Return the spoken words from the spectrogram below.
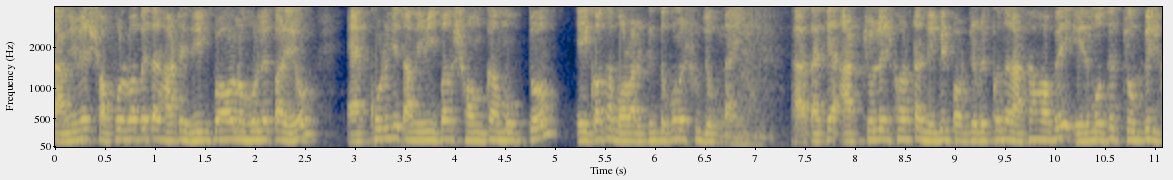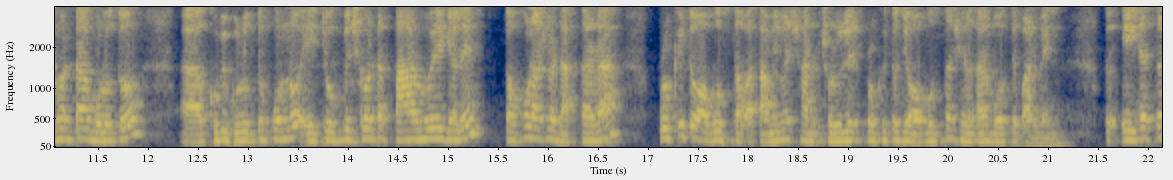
তামিমের সফলভাবে তার হাটে রিং পড়ানো হলে পারেও এখনও যে তামিম ইকবাল শঙ্কা মুক্ত এই কথা বলার কিন্তু কোনো সুযোগ নাই। তাকে আটচল্লিশ ঘণ্টা নিবিড় পর্যবেক্ষণে রাখা হবে। এর মধ্যে চব্বিশ ঘণ্টা মূলত খুবই গুরুত্বপূর্ণ। এই চব্বিশ ঘণ্টা পার হয়ে গেলে তখন আসলে ডাক্তাররা প্রকৃত অবস্থা বা তামিমের শরীরের প্রকৃত যে অবস্থা সেটা তারা বলতে পারবেন। তো এইটা ছিল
